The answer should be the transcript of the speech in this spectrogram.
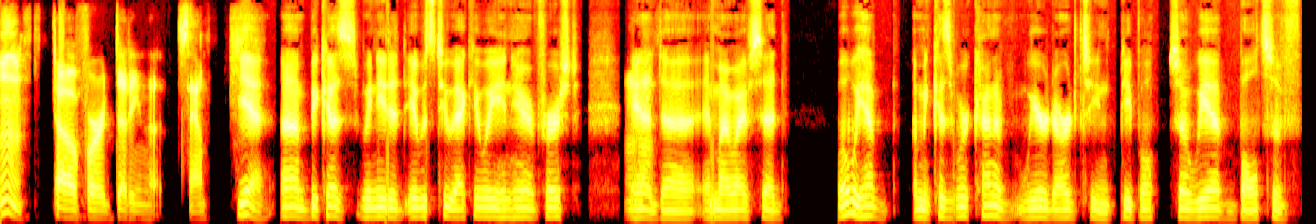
Mm. Oh, for deadening the sound. Yeah, um, because we needed it was too echoey in here at 1st mm-hmm. and uh, and my wife said, "Well, we have. I mean, because we're kind of weird artsy people, so we have bolts of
